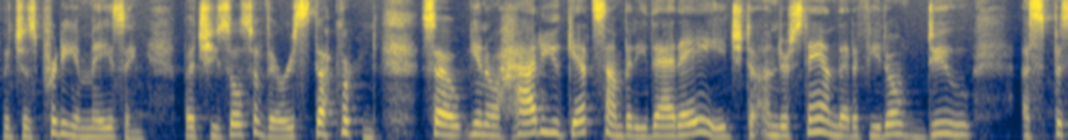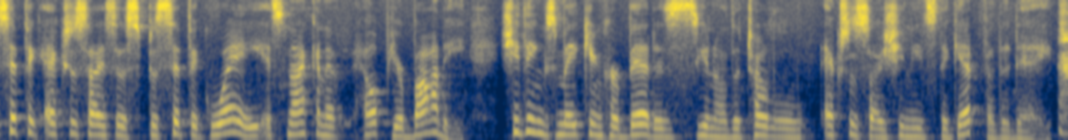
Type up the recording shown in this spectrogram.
Which is pretty amazing. But she's also very stubborn. So, you know, how do you get somebody that age to understand that if you don't do a specific exercise a specific way, it's not going to help your body? She thinks making her bed is, you know, the total exercise she needs to get for the day.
